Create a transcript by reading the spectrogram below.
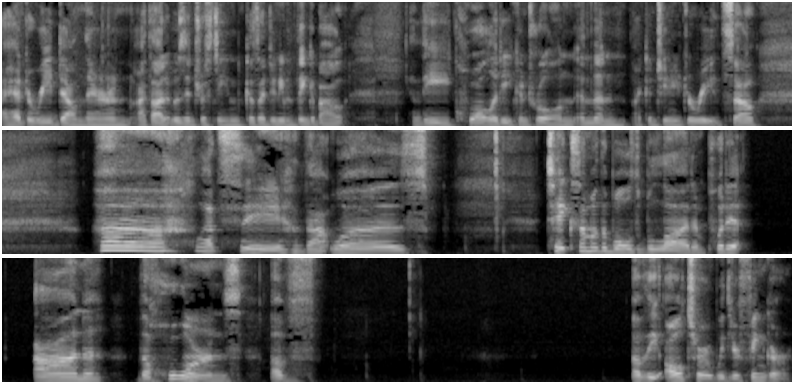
I had to read down there, and I thought it was interesting because I didn't even think about the quality control, and, and then I continued to read. So, uh, let's see. That was take some of the bull's blood and put it on the horns of of the altar with your finger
